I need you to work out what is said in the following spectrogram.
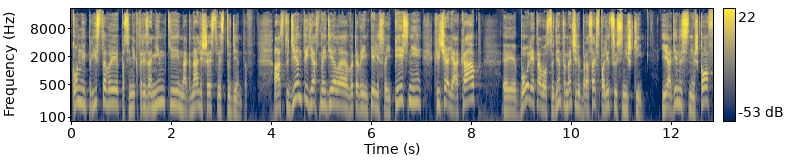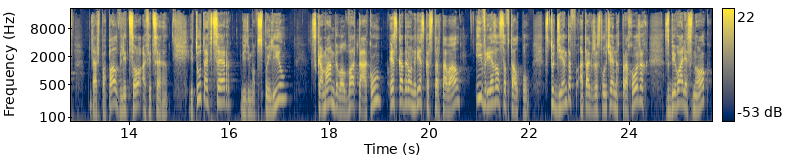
Конные приставы после некоторой заминки нагнали шествие студентов. А студенты, ясное дело, в это время пели свои песни, кричали «Акап!». Э, более того, студенты начали бросать в полицию снежки. И один из снежков даже попал в лицо офицера. И тут офицер, видимо, вспылил, скомандовал в атаку, эскадрон резко стартовал и врезался в толпу. Студентов, а также случайных прохожих сбивали с ног,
